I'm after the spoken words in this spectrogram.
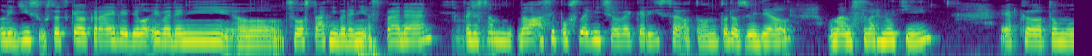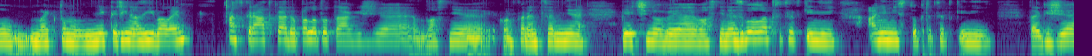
lidí z Ústeckého kraje vědělo i vedení, eh, celostátní vedení SPD, takže jsem byla asi poslední člověk, který se o tom to dozvěděl, o mém svrhnutí, jak tomu, jak tomu někteří nazývali. A zkrátka dopadlo to tak, že vlastně konference mě většinově vlastně nezvolila předsedkyní ani místo předsedkyní. Takže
